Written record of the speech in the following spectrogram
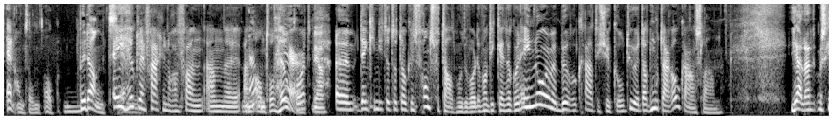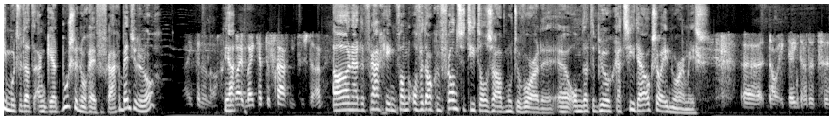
En Anton ook bedankt. Een heel klein vraagje nog aan, aan, uh, aan nou, Anton, heel kort. Ja. Uh, denk je niet dat het ook in het Frans vertaald moet worden? Want die kent ook een enorme bureaucratische cultuur. Dat moet daar ook aanslaan. Ja, nou, misschien moeten we dat aan Gert Boeser nog even vragen. Bent u er nog? Ja, ik ben er nog. Ja. Maar, maar, ik heb de vraag niet verstaan. Oh, nou, de vraag ging van of het ook een Franse titel zou moeten worden. Uh, omdat de bureaucratie daar ook zo enorm is. Uh, nou, ik denk dat het, uh,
